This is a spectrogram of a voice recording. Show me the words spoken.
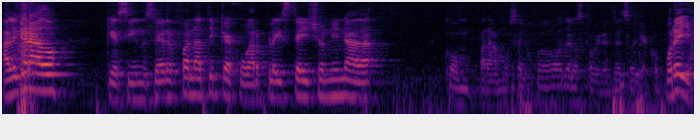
Al grado que sin ser fanática de jugar PlayStation ni nada, compramos el juego de los Caballeros del Zodíaco por ella.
